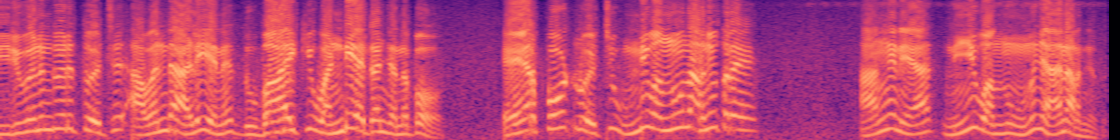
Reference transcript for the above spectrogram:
തിരുവനന്തപുരത്ത് വെച്ച് അവന്റെ അളിയനെ ദുബായിക്ക് വണ്ടി ഏറ്റാൻ ചെന്നപ്പോ എയർപോർട്ടിൽ വെച്ച് ഉണ്ണി വന്നു എന്ന് അറിഞ്ഞുത്രേ? അങ്ങനെയാ നീ വന്നു എന്ന് ഞാൻ അറിഞ്ഞത്.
